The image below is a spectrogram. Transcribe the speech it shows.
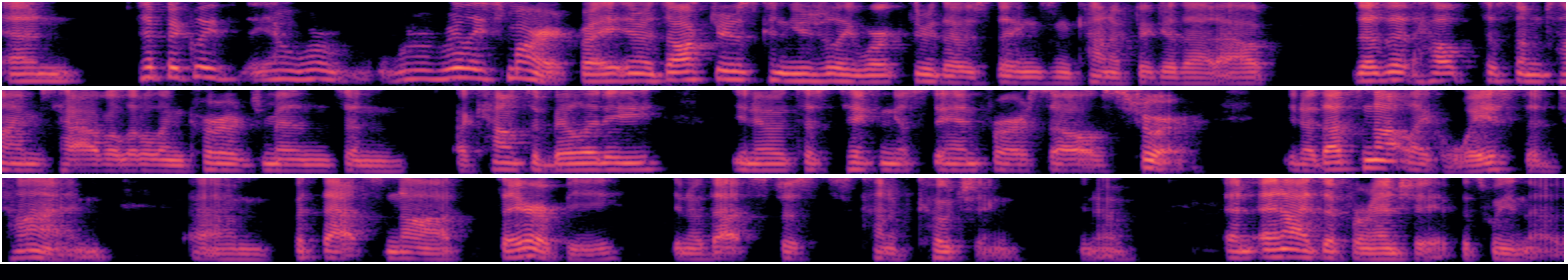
And typically you know we're we're really smart right? You know doctors can usually work through those things and kind of figure that out. Does it help to sometimes have a little encouragement and accountability you know to taking a stand for ourselves? Sure. You know that's not like wasted time um, but that's not therapy. You know that's just kind of coaching you know? And and i differentiate between those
